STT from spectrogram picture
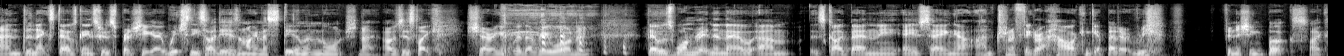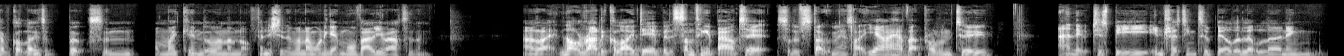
And the next day, I was going through a spreadsheet. Go, which of these ideas am I going to steal and launch? No, I was just like sharing it with everyone. And there was one written in there. Um, this guy Ben, he, he was saying, uh, "I'm trying to figure out how I can get better at re- finishing books. Like I've got loads of books and on my Kindle, and I'm not finishing them, and I want to get more value out of them." I was like, not a radical idea, but it's something about it sort of stuck with me. It's like, yeah, I have that problem too, and it would just be interesting to build a little learning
